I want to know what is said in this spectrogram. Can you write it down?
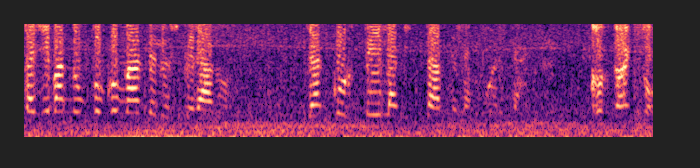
Está llevando un poco más de lo esperado. Ya corté la mitad de la puerta. Contacto.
